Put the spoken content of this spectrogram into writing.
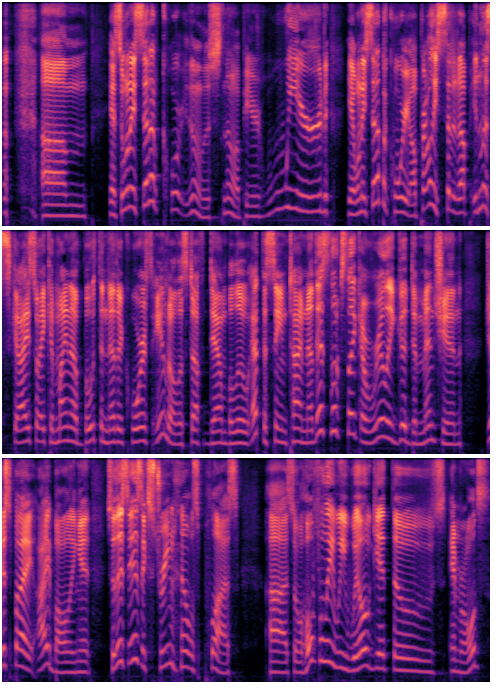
um, yeah, so when I set up quarry, oh, there's snow up here. Weird. Yeah, when I set up a quarry, I'll probably set it up in the sky so I can mine out both the nether quartz and all the stuff down below at the same time. Now, this looks like a really good dimension just by eyeballing it. So this is Extreme Hills Plus. Uh, so hopefully we will get those emeralds.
